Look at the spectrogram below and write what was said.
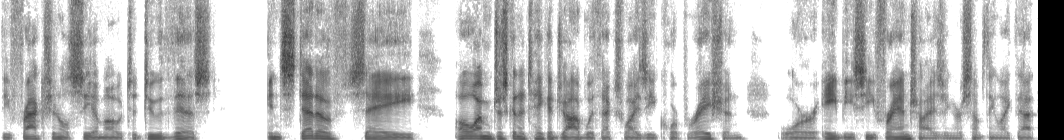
the fractional CMO to do this instead of say oh, I'm just going to take a job with XYZ Corporation or ABC franchising or something like that.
